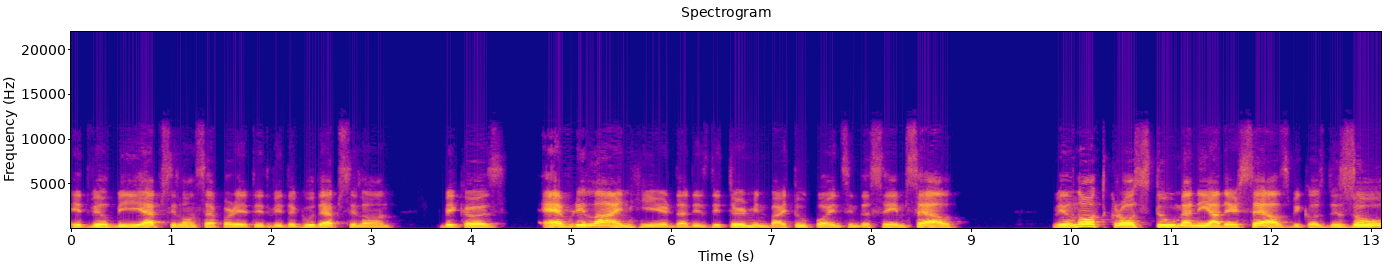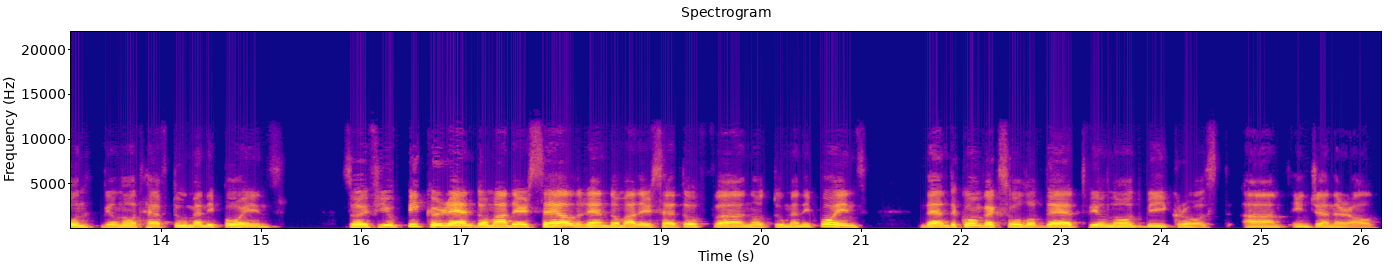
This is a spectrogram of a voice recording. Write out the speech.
it will be epsilon separated with a good epsilon because every line here that is determined by two points in the same cell will not cross too many other cells because the zone will not have too many points. So if you pick a random other cell, random other set of uh, not too many points, then the convex hull of that will not be crossed um, in general.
